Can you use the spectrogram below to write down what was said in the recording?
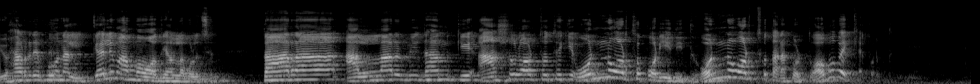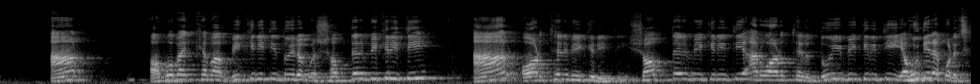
ইউহার রেফুন আল কালিম আম্মাদি আল্লাহ বলেছেন তারা আল্লাহর বিধানকে আসল অর্থ থেকে অন্য অর্থ পরিয়ে দিত, অন্য অর্থ তারা করতো, অপব্যাখ্যা করত। আর অপব্যাখ্যা বা বিকৃতি দুই রকম, শব্দের বিকৃতি আর অর্থের বিকৃতি। শব্দের বিকৃতি আর অর্থের দুই বিকৃতি ইহুদিরা করেছে,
